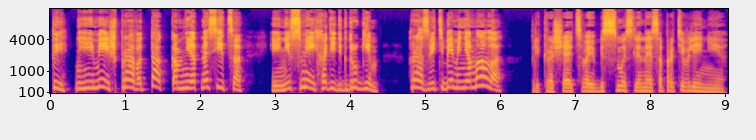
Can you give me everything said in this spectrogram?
«Ты не имеешь права так ко мне относиться и не смей ходить к другим. Разве тебе меня мало?» Прекращает свое бессмысленное сопротивление.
